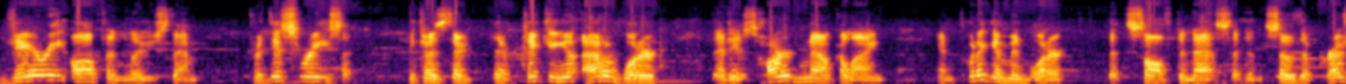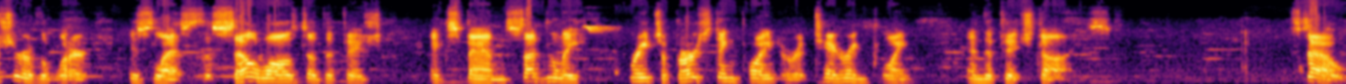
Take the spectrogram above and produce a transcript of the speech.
very often lose them for this reason because they're they're taking it out of water that is hard and alkaline and putting them in water that's soft and acid and so the pressure of the water is less. The cell walls of the fish expand suddenly, reach a bursting point or a tearing point, and the fish dies. So,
